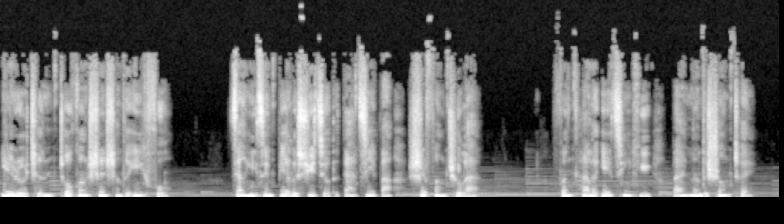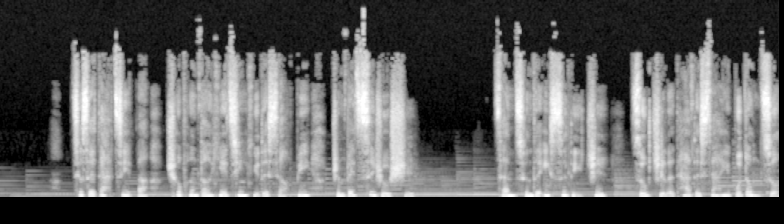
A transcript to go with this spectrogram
叶若晨脱光身上的衣服，将已经憋了许久的大鸡巴释放出来，分开了叶青雨白嫩的双腿。就在大鸡巴触碰到叶青雨的小臂，准备刺入时，残存的一丝理智阻止了他的下一步动作。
